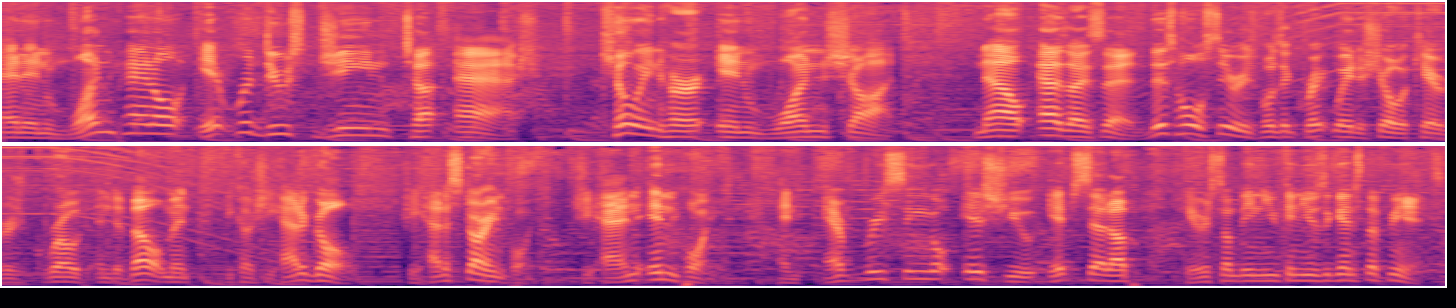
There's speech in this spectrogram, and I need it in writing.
and in one panel, it reduced Jean to ash, killing her in one shot. Now, as I said, this whole series was a great way to show a character's growth and development because she had a goal, she had a starting point, she had an end point, and every single issue it set up here's something you can use against the Phoenix,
